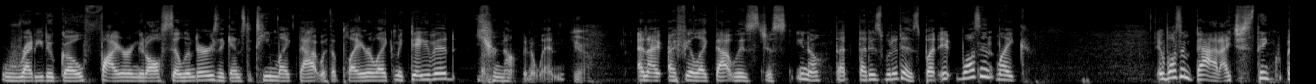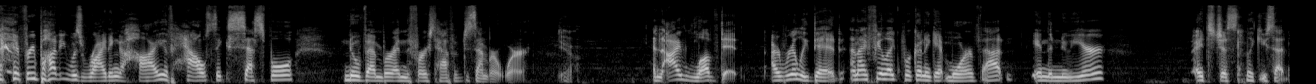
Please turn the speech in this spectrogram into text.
ready to go, firing at all cylinders against a team like that with a player like McDavid, you're not going to win Yeah. And I, I feel like that was just you know that that is what it is. But it wasn't like it wasn't bad. I just think everybody was riding a high of how successful november and the first half of december were. Yeah. and i loved it. I really did. And i feel like we're going to get more of that in the new year. It's just like you said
